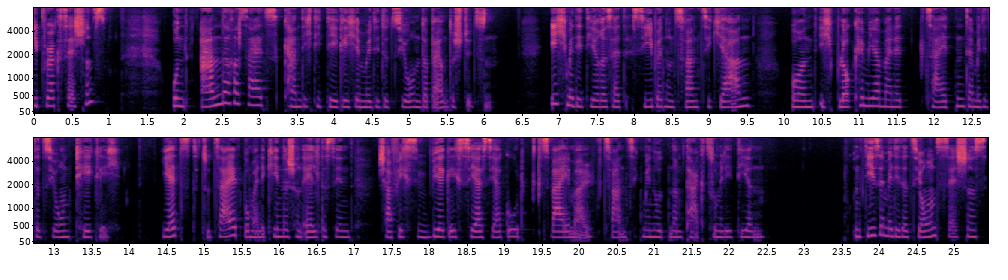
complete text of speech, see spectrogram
Deep Work Sessions. Und andererseits kann dich die tägliche Meditation dabei unterstützen. Ich meditiere seit 27 Jahren und ich blocke mir meine Zeiten der Meditation täglich. Jetzt, zur Zeit, wo meine Kinder schon älter sind, schaffe ich es wirklich sehr, sehr gut, zweimal 20 Minuten am Tag zu meditieren. Und diese Meditationssessions,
